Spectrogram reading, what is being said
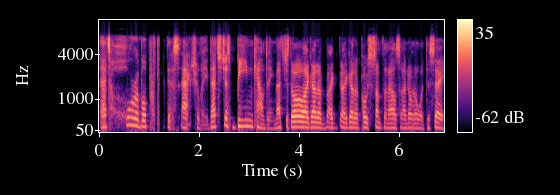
That's horrible practice, actually. That's just bean counting. That's just, oh, I gotta, I, I gotta post something else and I don't know what to say.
